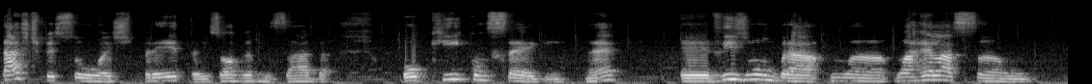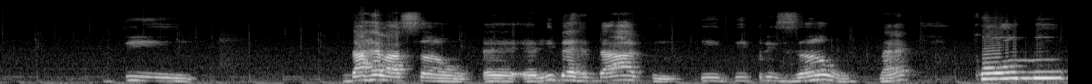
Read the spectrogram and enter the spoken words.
das pessoas pretas organizada ou que consegue né, é, vislumbrar uma, uma relação de, da relação é, é, liberdade e de prisão, né? Como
